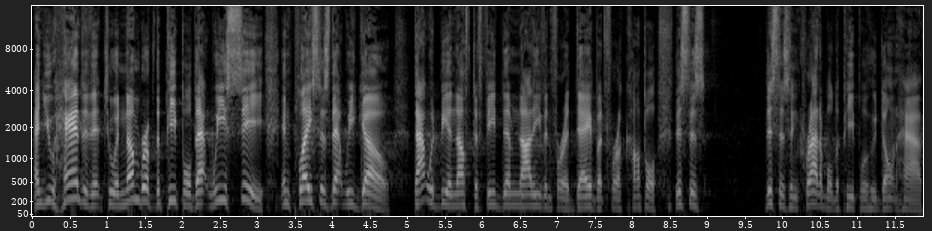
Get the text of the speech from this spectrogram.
and you handed it to a number of the people that we see in places that we go, that would be enough to feed them not even for a day, but for a couple. This is this is incredible to people who don't have.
